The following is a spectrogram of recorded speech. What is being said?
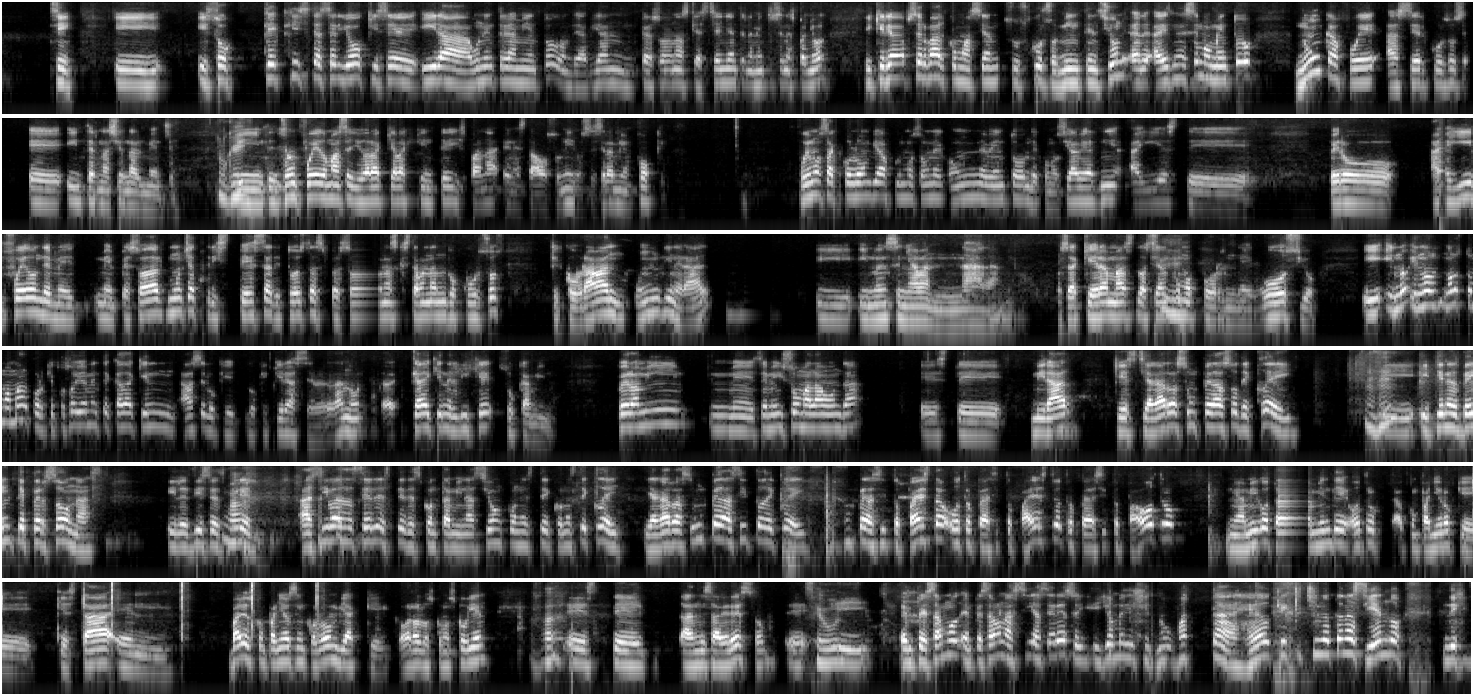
Sí, y, hizo ¿qué quise hacer yo? Quise ir a un entrenamiento donde habían personas que hacían ya entrenamientos en español y quería observar cómo hacían sus cursos. Mi intención en ese momento nunca fue hacer cursos eh, internacionalmente. Mi intención fue más ayudar aquí a la gente hispana en Estados Unidos. Ese era mi enfoque. Fuimos a Colombia, fuimos a un, a un evento donde conocí a Bernie, ahí este, pero allí fue donde me, me, empezó a dar mucha tristeza de todas estas personas que estaban dando cursos, que cobraban un dineral y, y no enseñaban nada, amigo. O sea, que era más, lo hacían como por negocio. Y, y, no, y no, no, los toma mal, porque pues obviamente cada quien hace lo que, lo que quiere hacer, ¿verdad? No, cada quien elige su camino. Pero a mí me, se me hizo mala onda este, mirar que si agarras un pedazo de clay y, tienes 20 personas y les dices, miren, así vas a hacer este descontaminación con este, con este clay y agarras un pedacito de clay, un pedacito para esta, otro pedacito para este, otro pedacito para otro. Mi amigo también de otro compañero que, que está en, varios compañeros en Colombia, que ahora los conozco bien, este, han de saber eso. Eh, y empezamos, empezaron así a hacer eso y, yo me dije, no, what the hell, ¿qué, qué chingo están haciendo?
